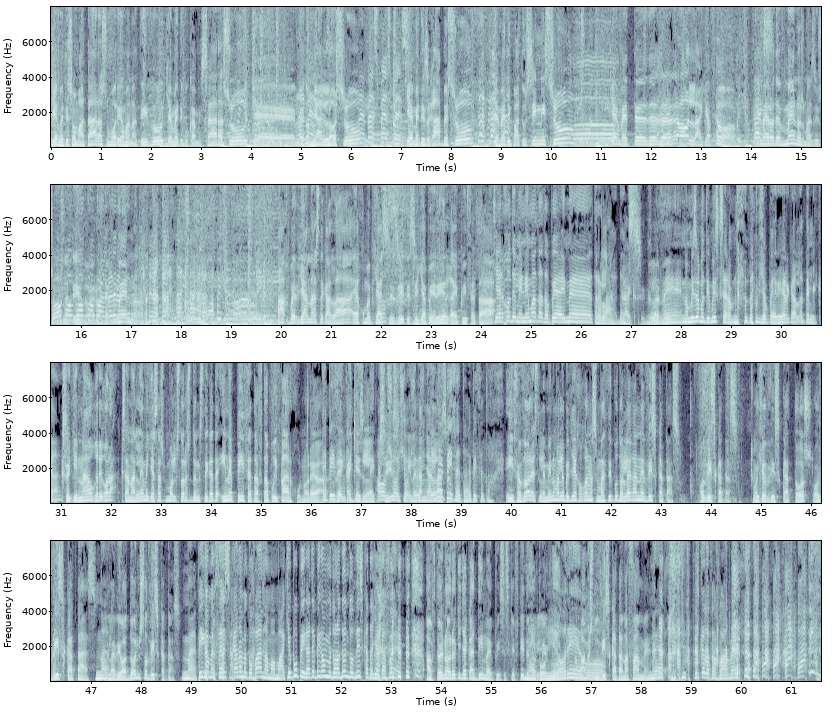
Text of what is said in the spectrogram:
Και με τη σωματάρα σου, Μωρία Μανατίδου, και με την πουκαμισάρα σου, και με το ναι. μυαλό σου, Ναι, πες, πες, πες. και με τις γάμπες σου, και με την πατουσίνη σου, και με. τε- τε- τε- όλα, γι' αυτό. Είμαι ερωτευμένος μαζί σου, Πω, πω, πω, Μανατίδου. πω, πω, Ερωτευμένο. Αχ, παιδιά, να είστε καλά. Έχουμε πιάσει συζήτηση για περίεργα επίθετα. Και έρχονται μηνύματα τα οποία είναι τρελά. Εντάξει, Εντάξει, δηλαδή- Νομίζαμε ότι εμείς ξέραμε τα πιο περίεργα, αλλά τελικά. Ξεκινάω γρήγορα. Ξαναλέμε για εσάς που μόλις τώρα συντονιστήκατε. Είναι επίθετα αυτά που υπάρχουν. Ωραία. Επίθετα. Δεν είναι κακές λέξεις. Όχι, όχι, όχι. Είναι όχι. τα μυαλά Είναι σας. επίθετα, επίθετα. Η Θεοδόρα έστειλε μήνυμα, λέει: Παιδιά, έχω εγώ ένα συμμαθητή που τον λέγανε Δίσκατα. Ο Δίσκατα. Όχι ο Δίσκατο, ο Δίσκατα. Ναι. Δηλαδή ο Αντώνης ο Δίσκατα. Ναι. Πήγαμε χθες, κάναμε κοπάνα, μαμά. Και πού πήγατε, πήγαμε με τον Αντώνη το Δίσκατα για καφέ. Αυτό είναι ωραίο και για καντίνα επίσης. Σκεφτείτε Ναι, το λίγο. πολύ ωραίο. Θα πάμε στο Δίσκατα να φάμε. ναι. Δίσκατα θα φάμε.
